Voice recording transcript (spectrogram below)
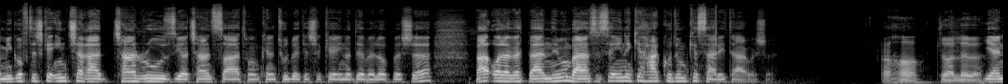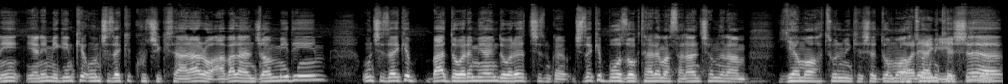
میگفتش که این چقدر چند روز یا چند ساعت ممکنه طول بکشه که اینو دیولپ بشه. بعد اولویت بندیمون بر اساس اینه که هر کدوم که سریعتر باشه. آها جالبه. یعنی یعنی میگیم که اون چیزایی که کوچیک‌تره رو اول انجام میدیم اون چیزایی که بعد دوباره میایم دوباره چیز می‌کنیم. چیزایی که بزرگتره مثلا چه می‌دونم یه ماه طول می‌کشه دو ماه طول می‌کشه.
